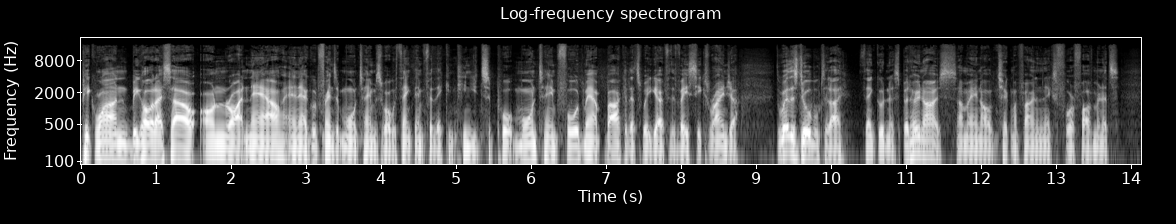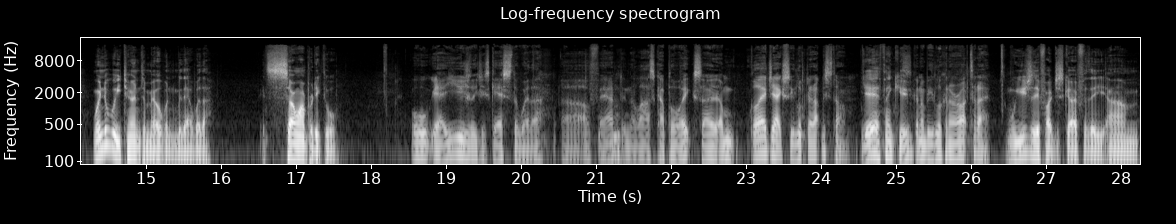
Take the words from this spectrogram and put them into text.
pick one, big holiday sale on right now, and our good friends at Morn Team as well. We thank them for their continued support. Morn Team, Ford Mount Barker, that's where you go for the V6 Ranger. The weather's doable today, thank goodness, but who knows? I mean, I'll check my phone in the next four or five minutes. When do we turn to Melbourne with our weather? It's so unpredictable. Well, yeah, you usually just guess the weather. Uh, I've found in the last couple of weeks, so I'm glad you actually looked it up this time. Yeah, thank you. It's going to be looking all right today. Well, usually if I just go for the um,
